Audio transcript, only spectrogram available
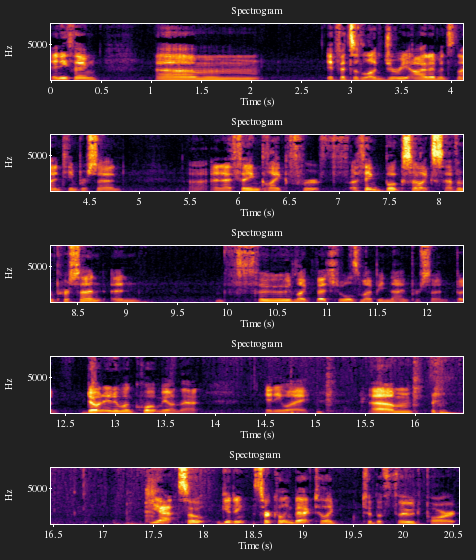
anything. Um, if it's a luxury item, it's nineteen percent, uh, and I think like for I think books are like seven percent, and food like vegetables might be nine percent. But don't anyone quote me on that. Anyway, um, yeah. So getting circling back to like to the food part.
